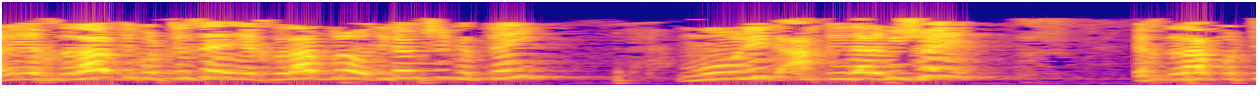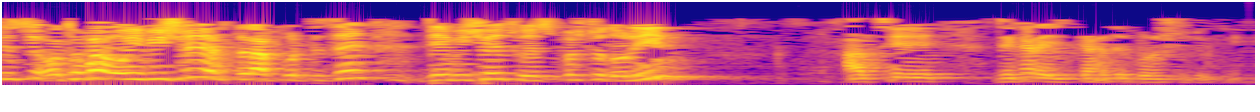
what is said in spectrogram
মানে ইখতলাফ যে করতেছে ইখতলাফগুলো অধিকাংশ ক্ষেত্রেই মৌলিক আকিদার বিষয়ে ইখতলাফ করতেছে অথবা ওই বিষয়ে ইখতলাফ করতেছে, যে বিষয়ে সুস্পষ্ট দলিল আছে যেখানে ইস্তেহাদের কোন সুযোগ নেই।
